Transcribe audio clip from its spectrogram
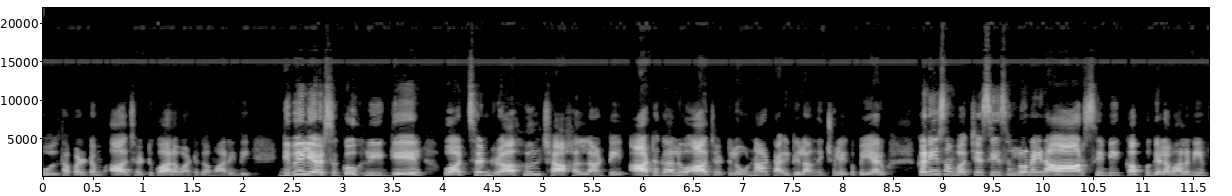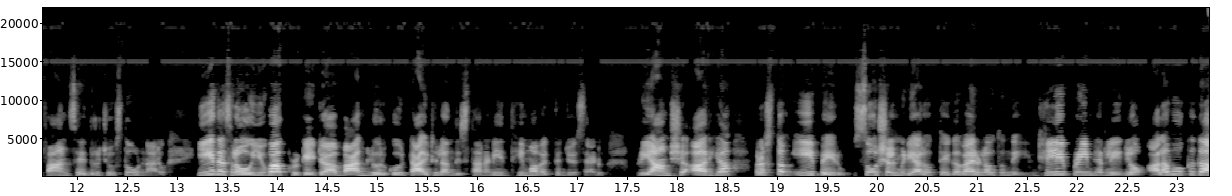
బోల్తా పడటం ఆ జట్టుకు అలవాటుగా మారింది. De Villiers Kohli Gayle Watson Rahul Chahal లాంటి ఆటగాళ్ళు ఆ జట్టులో ఉన్న టైటిల్ అందించలేకపోయారు. కనీసం వచ్చే సీజన్లోనైనా ఆర్సీబీ కప్ గెలవాలని ఫ్యాన్స్ ఎదురు చూస్తూ ఉన్నారు. ఈ దశలో యువ క్రికెటర్ బెంగళూరుకు టైటిల్ అందిస్తానని ధీమా వ్యక్తం చేశాడు. ప్రియాంశ్ ఆర్య ప్రస్తుతం ఈ పేరు సోషల్ మీడియాలో తెగ వైరల్ అవుతుంది. ఢిల్లీ ప్రీమియర్ లీగ్లో అలవోకగా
